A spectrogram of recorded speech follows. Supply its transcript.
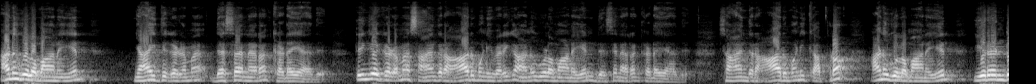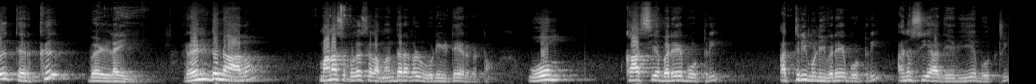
அனுகூலமான எண் ஞாயிற்றுக்கிழமை திசை நேரம் கிடையாது. திங்கக்கிழமை சாயந்தரம் ஆறு மணி வரைக்கும் அனுகூலமான எண் திசை நேரம் கிடையாது. சாயந்தரம் ஆறு மணிக்கு அப்புறம் அனுகூலமான எண் இரண்டு தெற்கு வெள்ளை. ரெண்டு நாளும் மனசுக்குள்ளே சில மந்திரங்கள் ஓடிக்கிட்டே இருக்கட்டும். ஓம் காசியபரே போற்றி அத்திரிமுனிவரே போற்றி அனுசுயா தேவியே போற்றி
